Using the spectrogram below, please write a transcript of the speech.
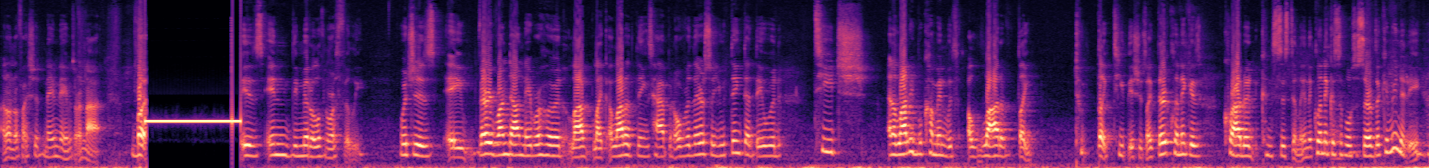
I don't know if I should name names or not, but is in the middle of North Philly, which is a very rundown neighborhood. A lot like a lot of things happen over there. So you would think that they would teach, and a lot of people come in with a lot of like to, like teeth issues. Like their clinic is crowded consistently, and the clinic is supposed to serve the community.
